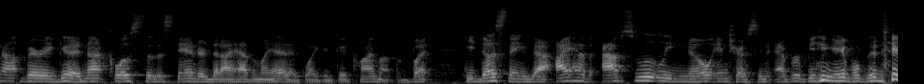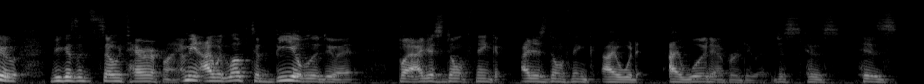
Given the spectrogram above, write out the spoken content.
not very good, not close to the standard that I have in my head as like a good climb up. But he does things that I have absolutely no interest in ever being able to do because it's so terrifying. I mean, I would love to be able to do it, but I just don't think I just don't think I would I would ever do it just because his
